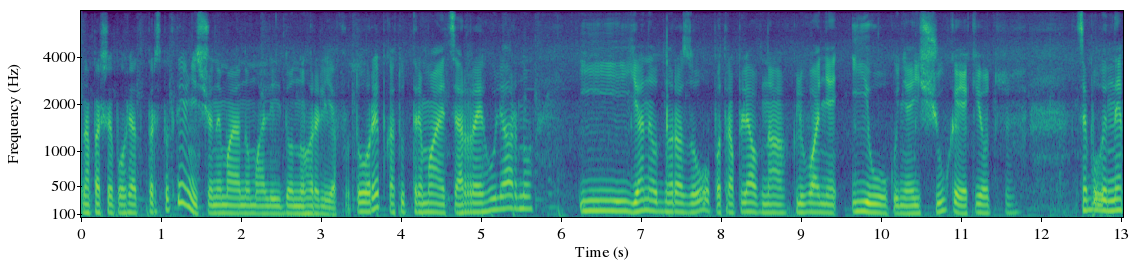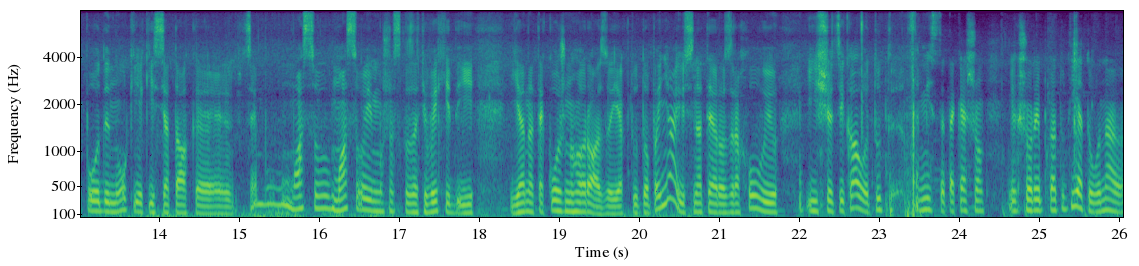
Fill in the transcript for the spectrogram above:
на перший погляд, перспективність, що немає аномалій донного рельєфу, то рибка тут тримається регулярно. І я неодноразово потрапляв на клювання і окуня, і щуки, які от це були не поодинокі якісь атаки. Це був масово, масовий, можна сказати, вихід. І я на те кожного разу, як тут опиняюсь, на те розраховую. І що цікаво, тут це місце таке, що якщо рибка тут є, то вона е,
